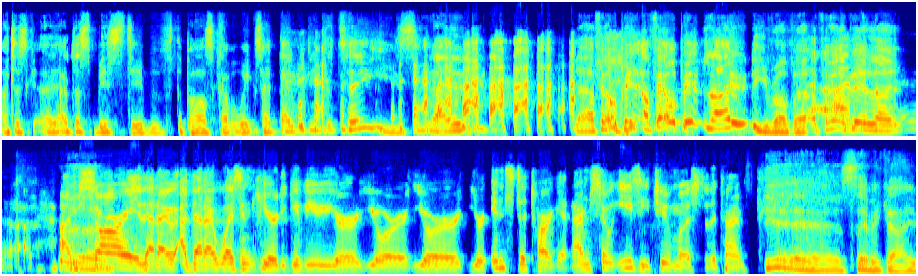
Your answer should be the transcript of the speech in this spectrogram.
I just I just missed him the past couple of weeks. I had nobody to tease. You know? I felt a bit I felt a bit lonely, Robert. I felt a bit like. I'm sorry that I that I wasn't here to give you your your your your Insta target. I'm so easy too most of the time. Yes, there we go.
